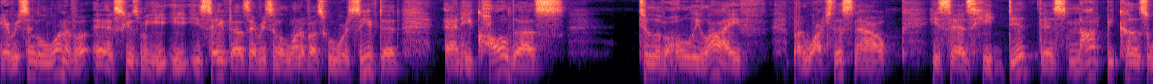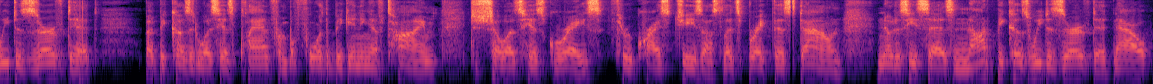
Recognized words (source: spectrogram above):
every single one of us, excuse me, he, he, he saved us, every single one of us who received it, and he called us to live a holy life. But watch this now. He says he did this not because we deserved it, but because it was his plan from before the beginning of time to show us his grace through Christ Jesus. Let's break this down. Notice he says, not because we deserved it. Now,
